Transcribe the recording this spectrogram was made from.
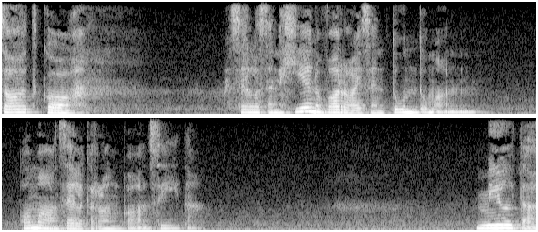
Saatko sellaisen hienovaraisen tuntuman omaan selkärankaan siitä, miltä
